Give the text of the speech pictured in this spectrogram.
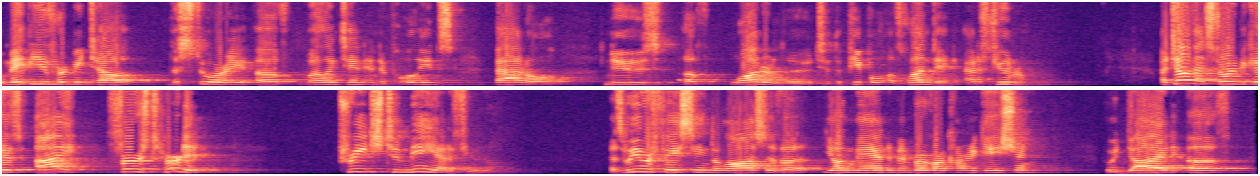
Well, maybe you've heard me tell the story of Wellington and Napoleon's battle news of Waterloo to the people of London at a funeral. I tell that story because I first heard it preached to me at a funeral. As we were facing the loss of a young man, a member of our congregation, who had died of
